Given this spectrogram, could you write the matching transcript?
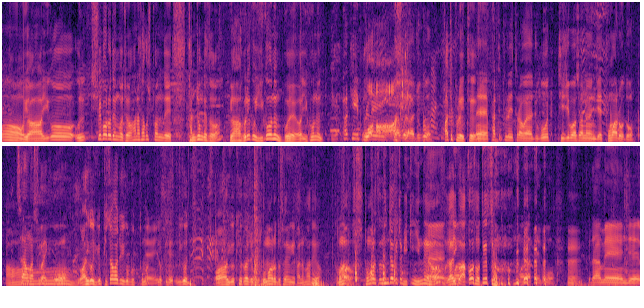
어, 야 이거 은- 실버로 된 거 저 하나 사고 싶었는데 단종돼서 야 그리고 이거는 뭐예요? 이거는 이거 파티 플레이트라고 해가지고 파티 플레이트 네, 파티 플레이트라고 해가지고 뒤집어서는 이제 도마로도 아. 사용할 수가 있고 와 이거 이거 비싸가지고 이거 뭐 도마 네, 이렇게. 이거 와 이거 해가지고 도마로도 사용이 가능하대요. 도마 도마로. 도마로 쓴 흔적이 좀 있긴 있네요. 네, 야 도마- 이거 아까워서 어떻게 써? 도마가 되고 네. 그 다음에 이제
